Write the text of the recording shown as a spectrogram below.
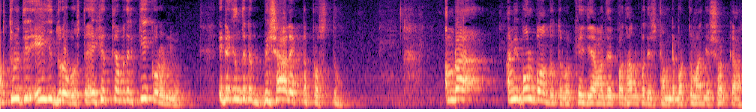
অর্থনীতির এই যে দুরবস্থা, এক্ষেত্রে আমাদের কী করণীয়? এটা কিন্তু একটা বিশাল একটা প্রশ্ন। আমরা, আমি বলব অন্তত পক্ষে যে আমাদের প্রধান উপদেষ্টা, আমাদের বর্তমান যে সরকার,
